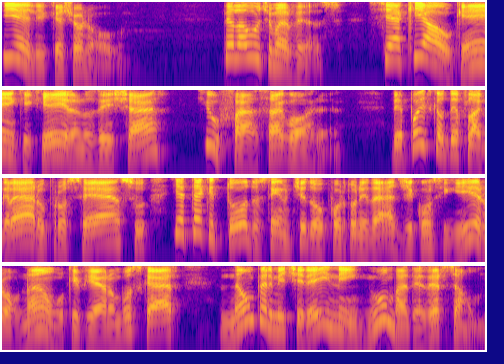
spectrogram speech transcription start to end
E ele questionou. Pela última vez, se aqui há alguém que queira nos deixar, que o faça agora. Depois que eu deflagrar o processo, e até que todos tenham tido a oportunidade de conseguir ou não o que vieram buscar, não permitirei nenhuma deserção.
